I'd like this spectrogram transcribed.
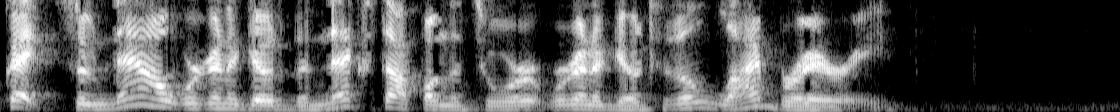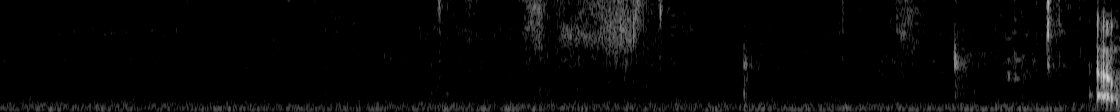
Okay, so now we're going to go to the next stop on the tour. We're going to go to the library. Oh,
